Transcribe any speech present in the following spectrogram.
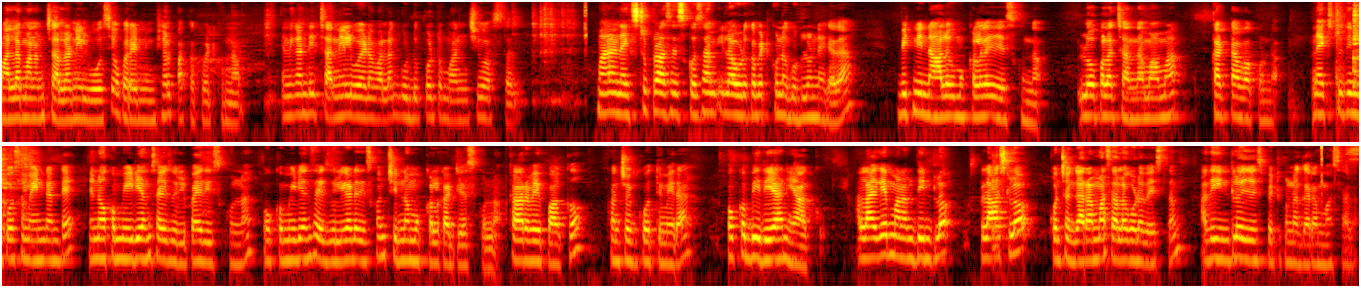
మళ్ళీ మనం చల్లనీళ్ళు పోసి ఒక రెండు నిమిషాలు పక్కకు పెట్టుకుందాం. ఎందుకంటే ఈ చన్నీళ్ళు పోయడం వల్ల గుడ్డు పొట్టు మంచిగా వస్తుంది. మన నెక్స్ట్ ప్రాసెస్ కోసం ఇలా ఉడకబెట్టుకున్న గుడ్లు ఉన్నాయి కదా వీటిని నాలుగు ముక్కలుగా చేసుకుందాం. లోపల చందమామ కట్ అవ్వకుండా. నెక్స్ట్ దీనికోసం ఏంటంటే నేను ఒక మీడియం సైజ్ ఉల్లిపాయ తీసుకున్నా. ఒక మీడియం సైజ్ ఉల్లిగడ్డ తీసుకొని చిన్న ముక్కలు కట్ చేసుకున్నా. కరివేపాకు కొంచెం కొత్తిమీర ఒక బిర్యానీ ఆకు. అలాగే మనం దీంట్లో లాస్ట్లో కొంచెం గరం మసాలా కూడా వేస్తాం. అది ఇంట్లో చేసి పెట్టుకున్న గరం మసాలా.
